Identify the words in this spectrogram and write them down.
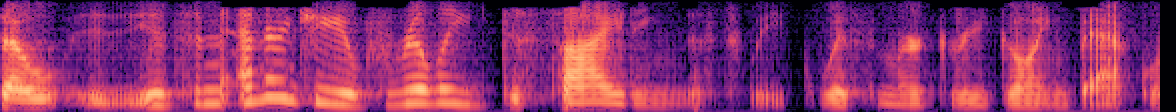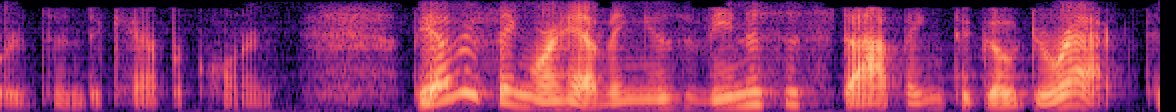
So it's an energy of really deciding this week with Mercury going backwards into Capricorn. The other thing we're having is Venus is stopping to go direct.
